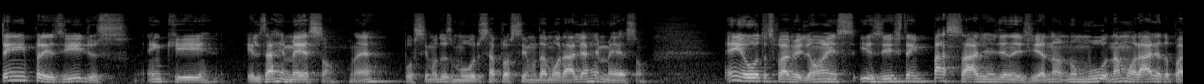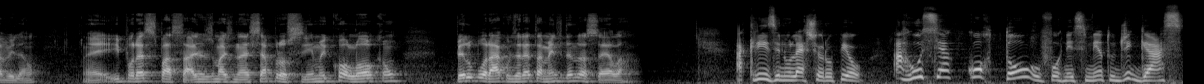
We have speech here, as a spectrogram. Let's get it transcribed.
Tem presídios em que eles arremessam, né? Por cima dos muros, se aproximam da muralha e arremessam. Em outros pavilhões existem passagens de energia no, no na muralha do pavilhão. Né? E por essas passagens os marginais se aproximam e colocam pelo buraco diretamente dentro da cela. A crise no leste europeu. A Rússia cortou o fornecimento de gás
